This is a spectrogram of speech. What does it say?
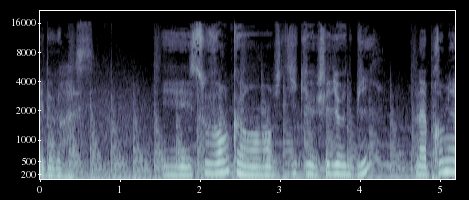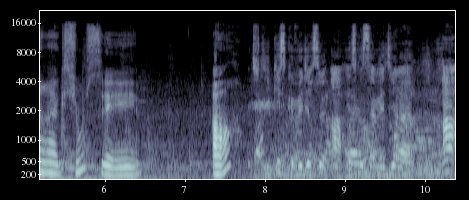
et de grâce. Et souvent, quand je dis que je fais du rugby, la première réaction c'est Ah Tu dis qu'est-ce que veut dire ce A. Est-ce que ça veut dire euh, Ah,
